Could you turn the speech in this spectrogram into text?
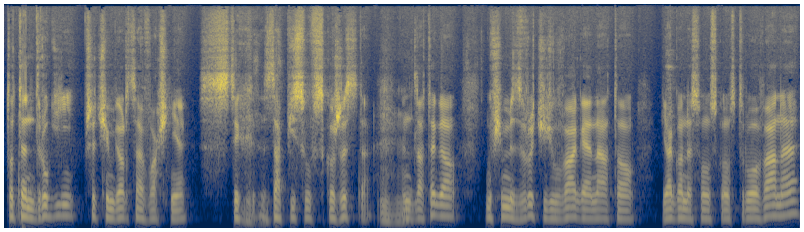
to ten drugi przedsiębiorca właśnie z tych mhm. zapisów skorzysta. Mhm. Dlatego musimy zwrócić uwagę na to, jak one są skonstruowane.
